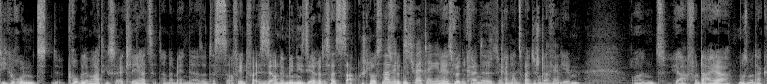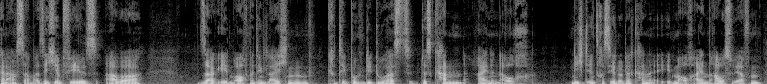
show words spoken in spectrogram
die Grundproblematik so erklärt dann am Ende. Also das ist auf jeden Fall, es ist auch eine Miniserie, das heißt, es ist abgeschlossen. Aber es wird nicht weitergehen, Nee, es wird keine, keine zweite Staffel Okay. geben. Und ja, von daher muss man da keine Angst haben. Also ich empfehle es, aber sag eben auch mit den gleichen Kritikpunkten, die du hast, das kann einen auch nicht interessieren oder kann eben auch einen rauswerfen, weil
